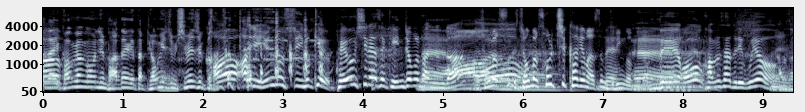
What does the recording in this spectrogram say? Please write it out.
아, 나이 건강검진 좀 받아야겠다. 병이 좀 심해질 것 아, 같아. 아니, 윤정 씨 이렇게 배우신에서 이렇게 인정을 받는다? 아, 정말 어. 소- 정말 솔직하게 말씀드린 네. 겁니다. 네, 어, 감사드리고요. 감사합니다,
